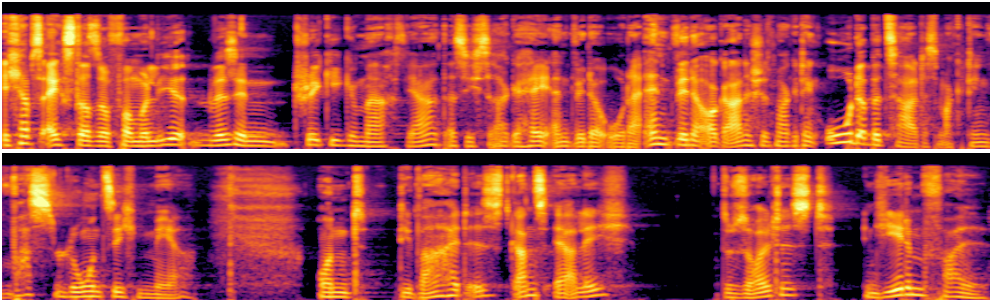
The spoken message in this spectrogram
ich habe es extra so formuliert, ein bisschen tricky gemacht, ja, dass ich sage, hey, entweder oder, entweder organisches Marketing oder bezahltes Marketing, was lohnt sich mehr? Und die Wahrheit ist, ganz ehrlich, du solltest in jedem Fall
